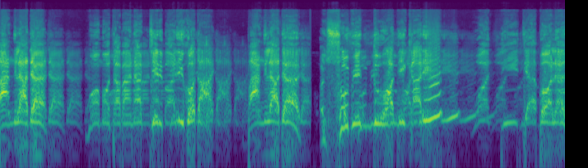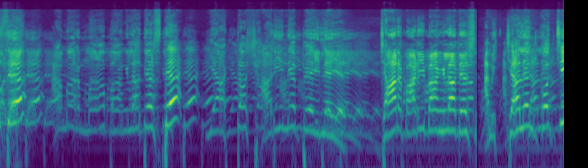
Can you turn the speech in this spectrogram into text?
বাংলাদেশ। মমতা ব্যানার্জির বাড়ি কোথায়? বাংলাদেশ। ওই শুভেন্দু অধিকারী ও নিজে বলেছে, আমার মা বাংলাদেশে একটা শাড়ি নে পেইলে যার বাড়ি বাংলাদেশ, আমি চ্যালেঞ্জ করছি,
